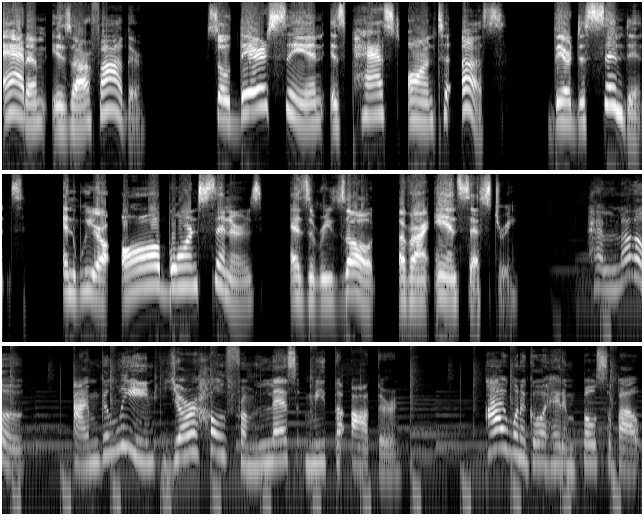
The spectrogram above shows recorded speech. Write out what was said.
Adam is our father. So their sin is passed on to us, their descendants, and we are all born sinners as a result of our ancestry. Hello, I'm Galeen, your host from Let's Meet the Author. I want to go ahead and boast about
